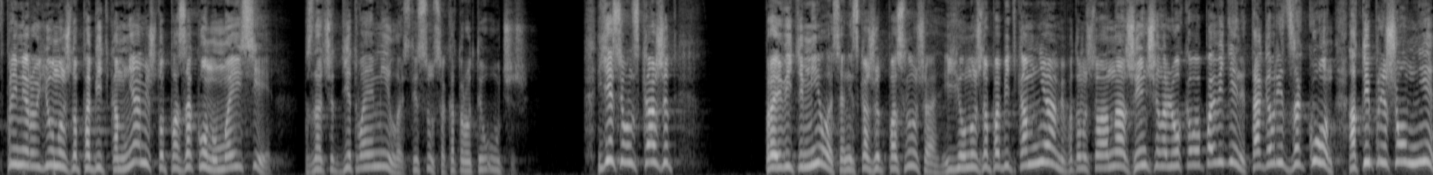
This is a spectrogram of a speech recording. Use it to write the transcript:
к примеру, ее нужно побить камнями, что по закону Моисея, значит, где твоя милость Иисуса, которую ты учишь? Если Он скажет, проявите милость, они скажут, послушай, ее нужно побить камнями, потому что она женщина легкого поведения. Так говорит закон. А ты пришел не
